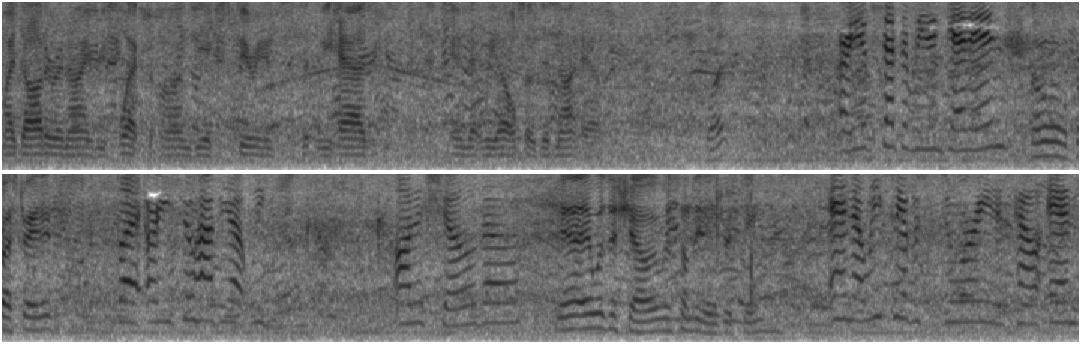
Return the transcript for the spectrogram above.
My daughter and I reflect on the experience that we had and that we also did not have. What? Are you upset that we didn't get in? I'm a little frustrated. But are you so happy that we on a show though? Yeah, it was a show. It was something interesting. At least we have a story to tell, and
